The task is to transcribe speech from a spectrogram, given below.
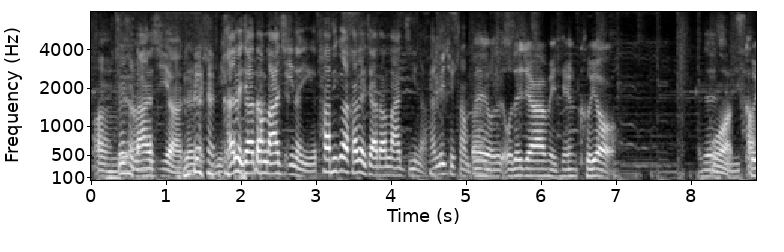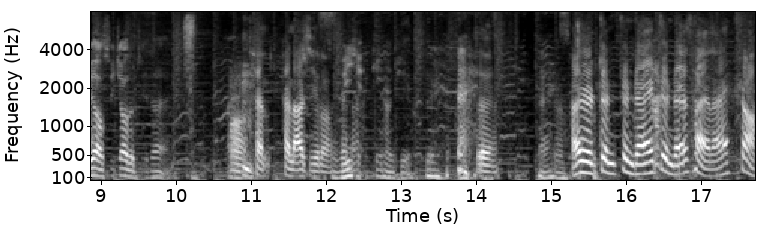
啊，真是垃圾啊！真是，你还在家当垃圾呢？应该他应该还在家当垃圾呢，还没去上班。对，我我在家每天嗑药，我嗑药睡觉的阶段。啊，太太垃圾了，危险，听上去。对对。哎，还是镇镇宅镇宅菜来上，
